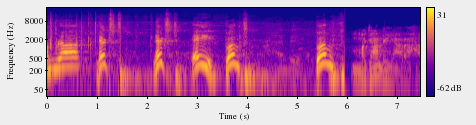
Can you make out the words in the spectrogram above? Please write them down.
আমরা নেক্সট নেক্সট এই টুয়েলথ টুয়েলথ মজা নেই আ রাহা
